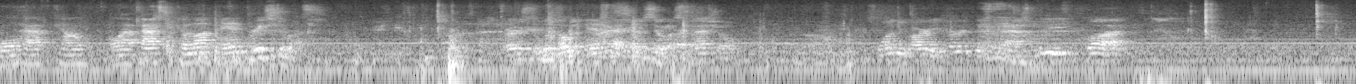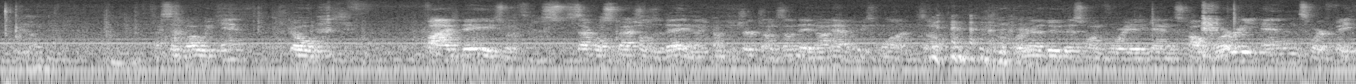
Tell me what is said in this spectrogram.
All right, we'll have come, we'll have Pastor come up and preach to us. First, Elizabeth and I are going to sing a special. It's one you've already heard this past week, but I said, well, we can't go five days with several specials a day and then come to church on Sunday and not have at least one. So we're going to do this one for you again. It's called Worry Ends Where Faith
